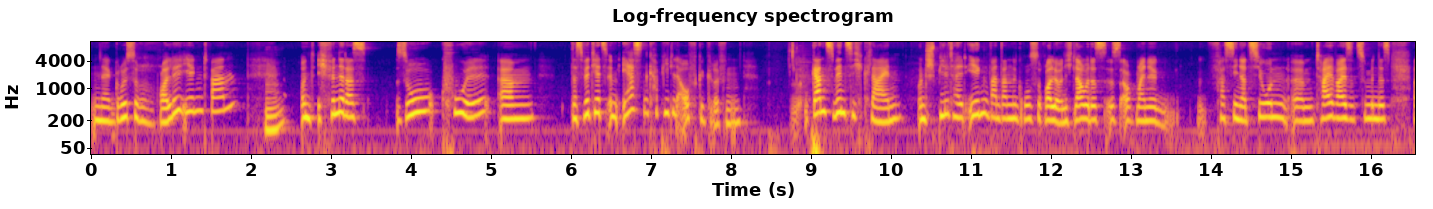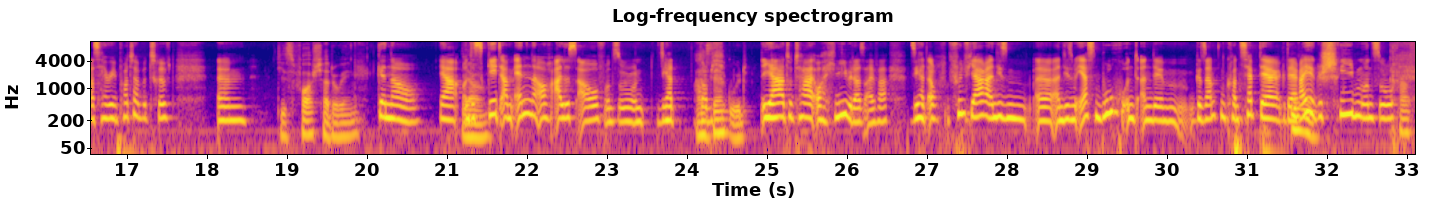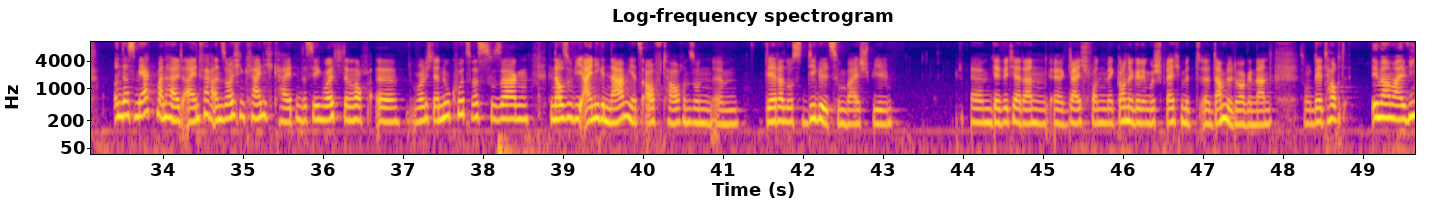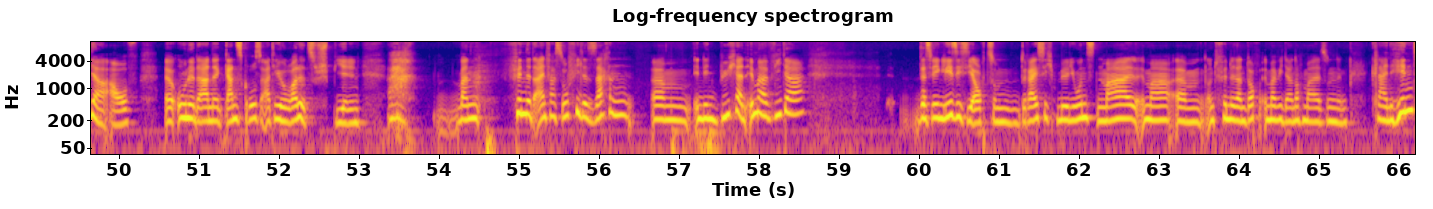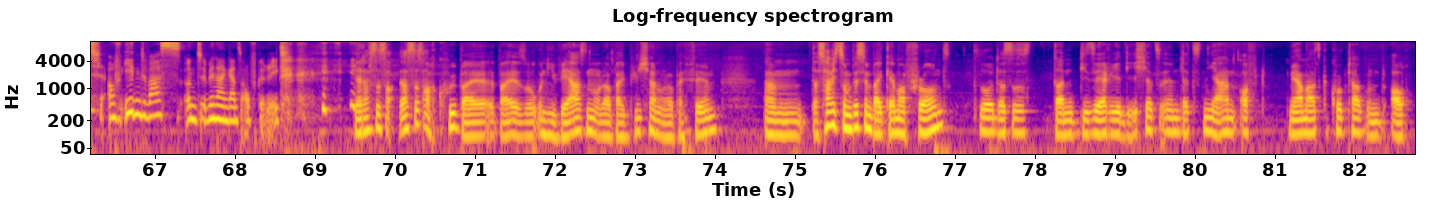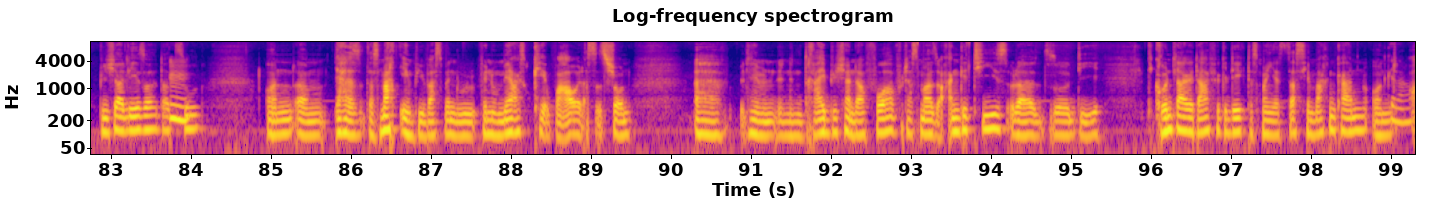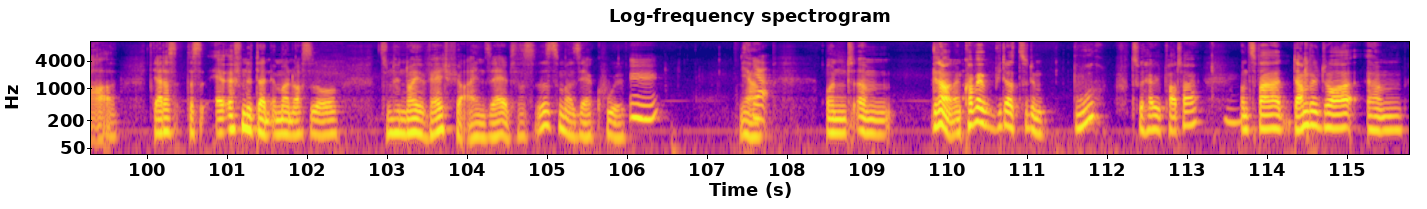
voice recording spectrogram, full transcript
eine größere Rolle irgendwann. Mhm. Und ich finde das so cool. Ähm, das wird jetzt im ersten Kapitel aufgegriffen. Ganz winzig klein und spielt halt irgendwann dann eine große Rolle. Und ich glaube, das ist auch meine Faszination, ähm, teilweise zumindest, was Harry Potter betrifft. Ähm, Dieses Foreshadowing. Genau. Ja, und es geht am Ende auch alles auf und so. Und sie hat, ah, sehr ich, gut. Ja, total. Oh, ich liebe das einfach. Sie hat auch fünf Jahre an diesem, äh, an diesem ersten Buch und an dem gesamten Konzept der, der uh. Reihe geschrieben und so. Krass. Und das merkt man halt einfach an solchen Kleinigkeiten. Deswegen wollte ich da noch, äh, wollte ich da nur kurz was zu sagen. Genauso wie einige Namen jetzt auftauchen, so ein ähm, Daedalus Diggle zum Beispiel. Ähm, der wird ja dann äh, gleich von McGonagall im Gespräch mit äh, Dumbledore genannt. So, der taucht immer mal wieder auf, äh, ohne da eine ganz großartige Rolle zu spielen. Ach, man findet einfach so viele Sachen ähm, in den Büchern immer wieder. Deswegen lese ich sie auch zum 30 Millionsten Mal immer ähm, und finde dann doch immer wieder nochmal so einen kleinen Hint auf irgendwas und bin dann ganz aufgeregt. ja, das ist, das ist auch cool bei, bei so Universen oder bei Büchern oder bei Filmen. Ähm, das habe ich so ein bisschen bei Game of Thrones. So, das ist dann die Serie, die ich jetzt in den letzten Jahren oft mehrmals geguckt habe und auch Bücher lese dazu. Mhm. Und ähm, ja, das, das macht irgendwie was, wenn du, wenn du merkst, okay, wow, das ist schon äh, in, den, in, den, drei Büchern davor, wo das mal so angeteased oder so die, die Grundlage dafür gelegt, dass man jetzt das hier machen kann. Und genau. oh, ja, das, das eröffnet dann immer noch so, so eine neue Welt für einen selbst. Das, das ist immer sehr cool. Mhm. Ja. ja. Und ähm, genau, dann kommen wir wieder zu dem Buch, zu Harry Potter. Mhm. Und zwar Dumbledore ähm,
